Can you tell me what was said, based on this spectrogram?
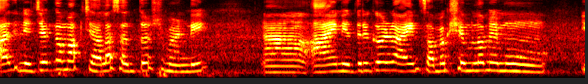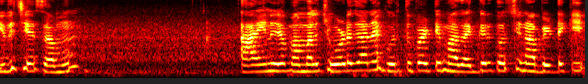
అది నిజంగా మాకు చాలా సంతోషం అండి ఆయన ఎదురుగా ఆయన సమక్షంలో మేము ఇది చేసాము ఆయన మమ్మల్ని చూడగానే గుర్తుపట్టి మా దగ్గరికి వచ్చి నా బిడ్డకి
